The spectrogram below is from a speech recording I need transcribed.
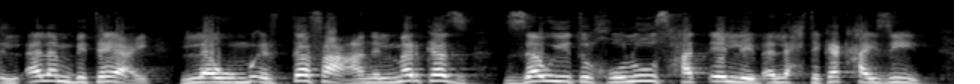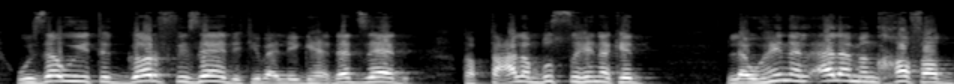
القلم بتاعي لو ارتفع عن المركز زاوية الخلوص هتقل يبقى الاحتكاك هيزيد وزاوية الجرف زادت يبقى الإجهادات زادت. طب تعال نبص هنا كده. لو هنا القلم انخفض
